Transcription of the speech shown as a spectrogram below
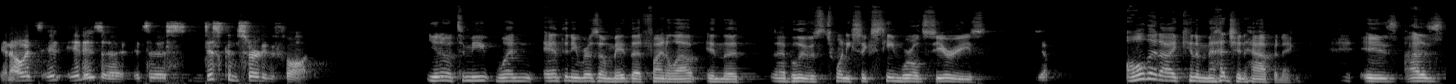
you know, it's it, it is a it's a disconcerting thought. You know, to me, when Anthony Rizzo made that final out in the, I believe it was 2016 World Series. Yep. All that I can imagine happening is as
